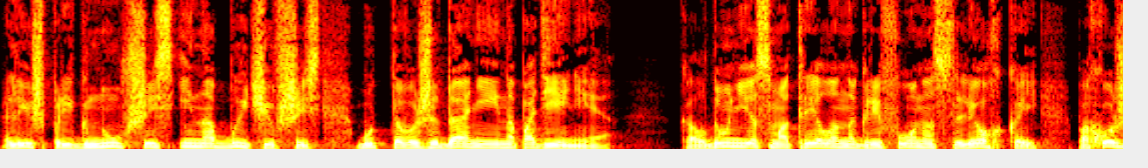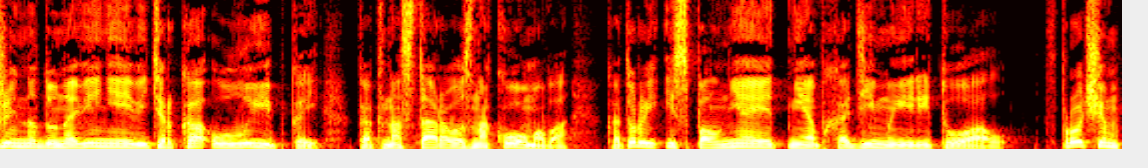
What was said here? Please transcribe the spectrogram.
лишь пригнувшись и набычившись, будто в ожидании нападения. Колдунья смотрела на Грифона с легкой, похожей на дуновение ветерка улыбкой, как на старого знакомого, который исполняет необходимый ритуал. Впрочем,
